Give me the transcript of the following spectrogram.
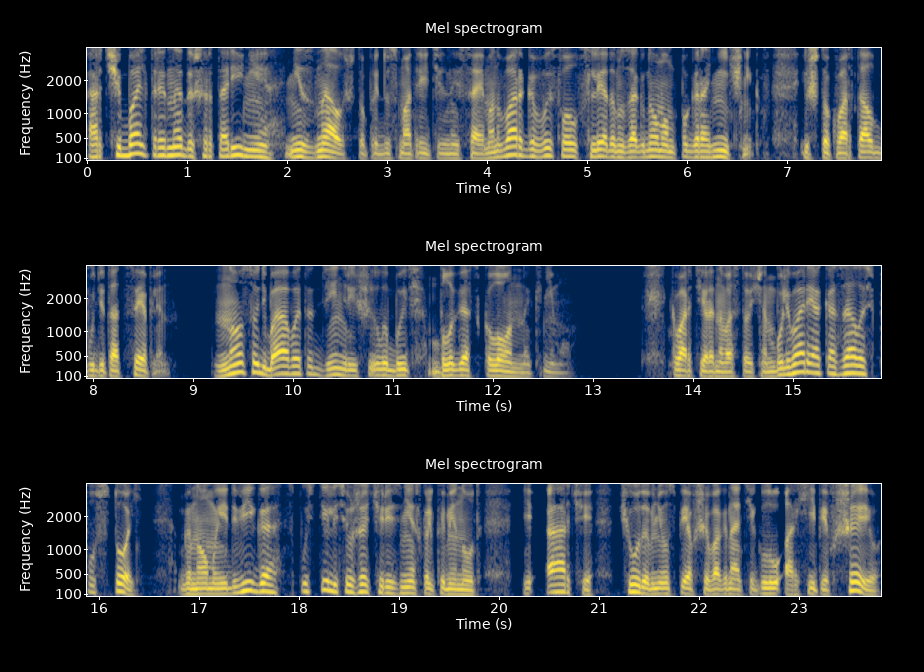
Арчибальд Рене де Шартарини не знал, что предусмотрительный Саймон Варга выслал следом за гномом пограничников и что квартал будет оцеплен. Но судьба в этот день решила быть благосклонной к нему. Квартира на Восточном бульваре оказалась пустой. Гномы и Двига спустились уже через несколько минут, и Арчи, чудом не успевший вогнать иглу Архипе в шею,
